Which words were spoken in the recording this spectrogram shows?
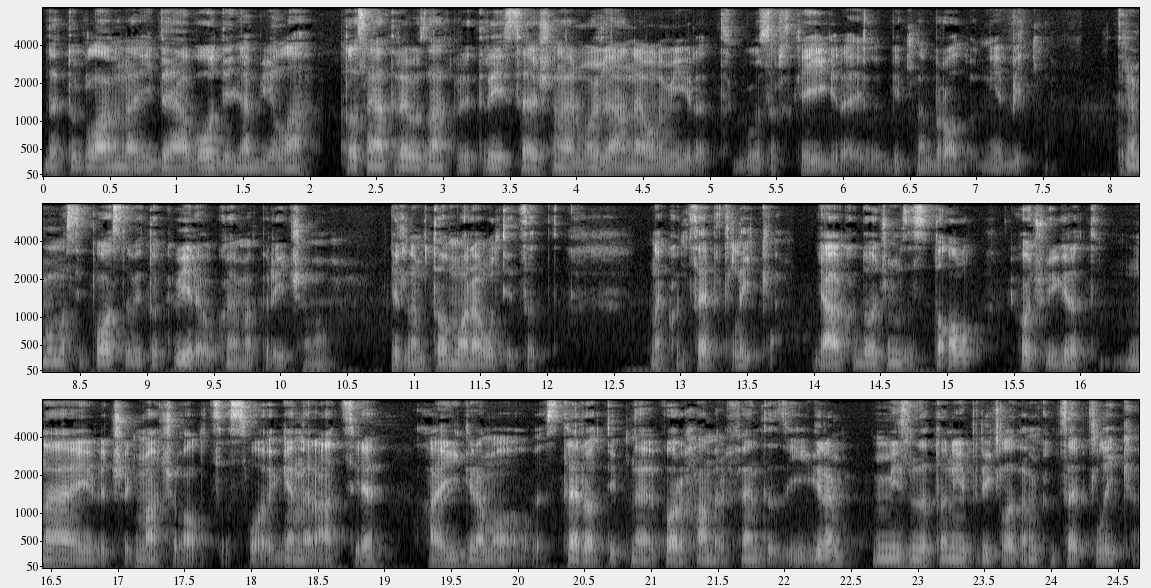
da je to glavna ideja vodilja bila to sam ja trebao znati prije tri sessiona jer možda ja ne volim igrat gusarske igre ili biti na brodu, nije bitno. Trebamo si postaviti okvire u kojima pričamo, jer nam to mora utjecati na koncept lika. Ja ako dođem za stol, hoću igrat najvećeg mačevalca svoje generacije, a igramo stereotipne Warhammer fantasy igre, mislim da to nije prikladan koncept lika.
